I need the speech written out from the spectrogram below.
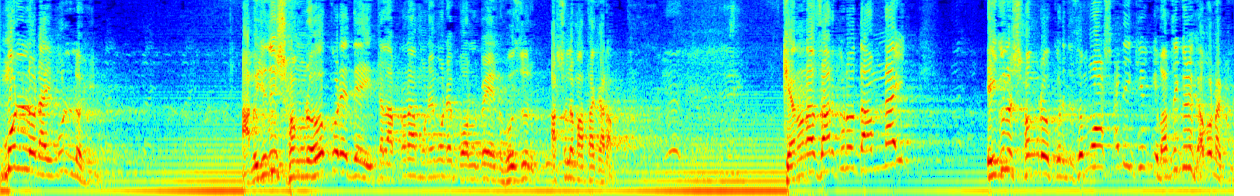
মূল্য নাই। মূল্যহীন। আমি যদি সংগ্রহ করে দেই তাহলে আপনারা মনে মনে বলবেন হুজুর আসলে মাথা খারাপ। কেননা যার কোনো দাম নাই এইগুলো সংগ্রহ করে দিচ্ছে মশা দিয়ে কি বাজে করে খাব নাকি?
